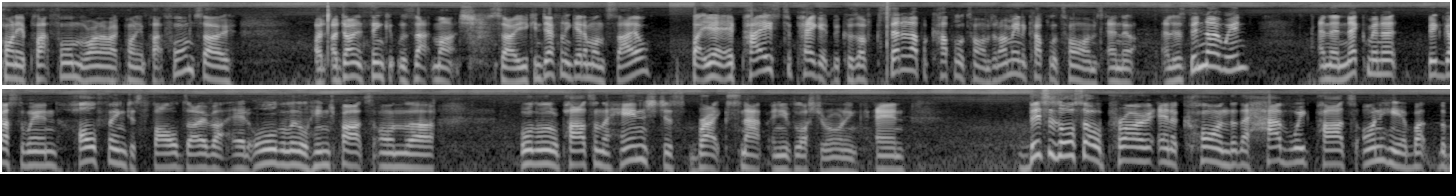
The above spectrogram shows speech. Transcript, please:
Pioneer platform, the Rhino Rack Pioneer platform. So I, I don't think it was that much. So you can definitely get them on sale. But yeah, it pays to peg it because I've set it up a couple of times, and I mean a couple of times, and, uh, and there's been no wind, and then next minute, big gust of wind, whole thing just folds over, and all the little hinge parts on the, all the little parts on the hinge just break, snap, and you've lost your awning. And this is also a pro and a con that they have weak parts on here, but the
